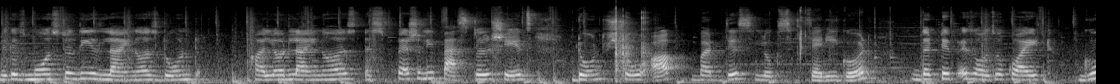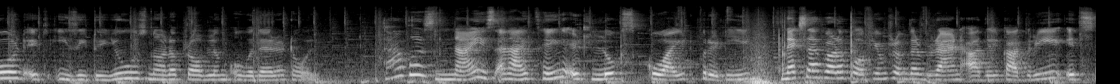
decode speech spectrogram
because most of these liners don't colored liners especially pastel shades don't show up but this looks very good. The tip is also quite good. It's easy to use. Not a problem over there at all that was nice and I think it looks quite pretty. Next I've got a perfume from the brand Adil Qadri. It's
